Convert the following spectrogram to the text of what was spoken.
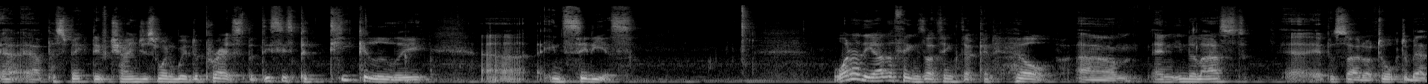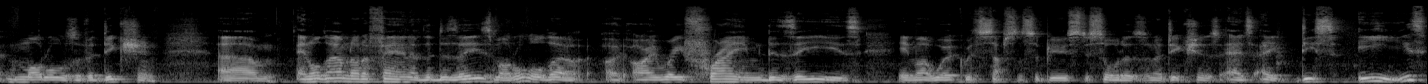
our, our, perspective changes when we're depressed, but this is particularly uh, insidious. One of the other things I think that can help, um, and in the last uh, episode I talked about models of addiction. Um, and although I'm not a fan of the disease model, although I, I reframe disease in my work with substance abuse disorders and addictions as a dis-ease.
